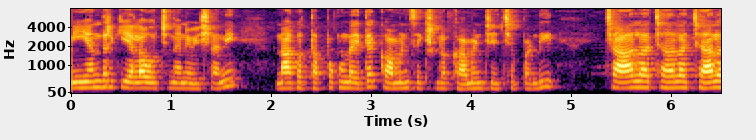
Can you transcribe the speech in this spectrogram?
మీ అందరికీ ఎలా వచ్చిందనే విషయాన్ని నాకు తప్పకుండా అయితే కామెంట్ సెక్షన్లో కామెంట్ చేసి చెప్పండి. చాలా చాలా చాలా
